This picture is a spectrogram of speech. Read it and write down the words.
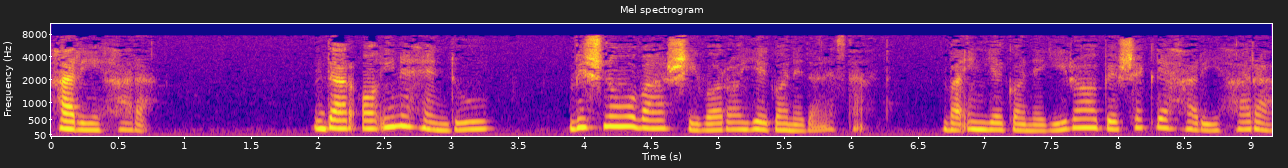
هری هره در آین هندو ویشنو و شیوا را یگانه دانستند و این یگانگی را به شکل هری هره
